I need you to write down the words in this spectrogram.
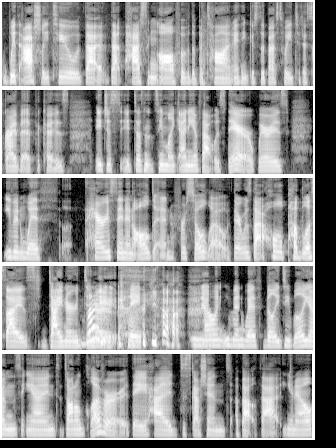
with Ashley too, that that passing off of the baton I think is the best way to describe it because it just it doesn't seem like any of that was there whereas even with Harrison and Alden for Solo, there was that whole publicized diner dinner thing yeah. you know, and even with Billy Dee Williams and Donald Glover, they had discussions about that. You know,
